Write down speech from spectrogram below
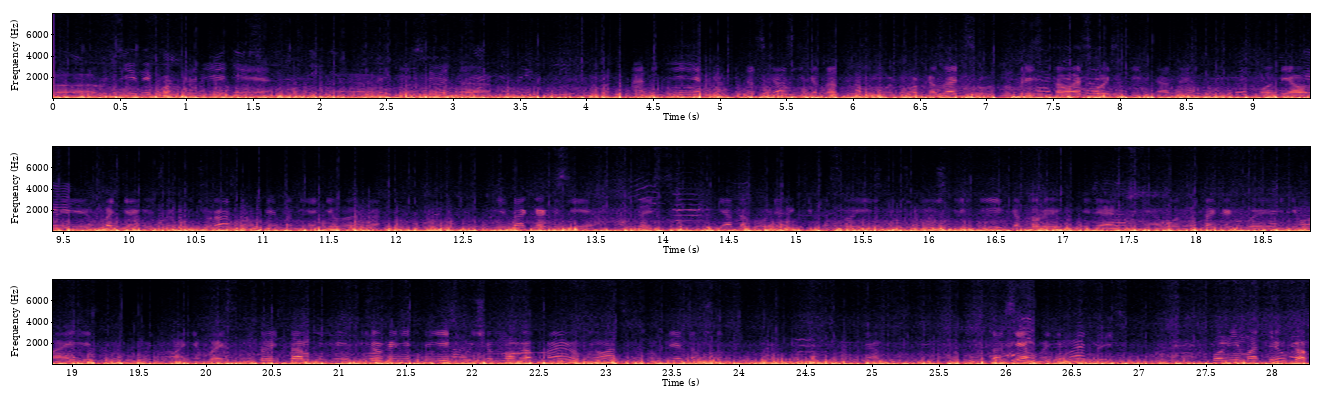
э, рутины, повторения, э, и все это объединение в какие-то связки, когда ты уже можешь показать, свой, ну, презентовать свой стиль, да, то есть вот я умею подтягиваться кучу раз, но при этом я делаю это не так, как все, то есть я добавляю какие-то свои штучки и штрихи, которые выделяют меня, вот это как бы, видимо, и есть понимание бейса, ну, то есть там еще, конечно, есть куча много правил, нюансов, но при этом, чтобы прям совсем понимать, то есть помимо трюков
